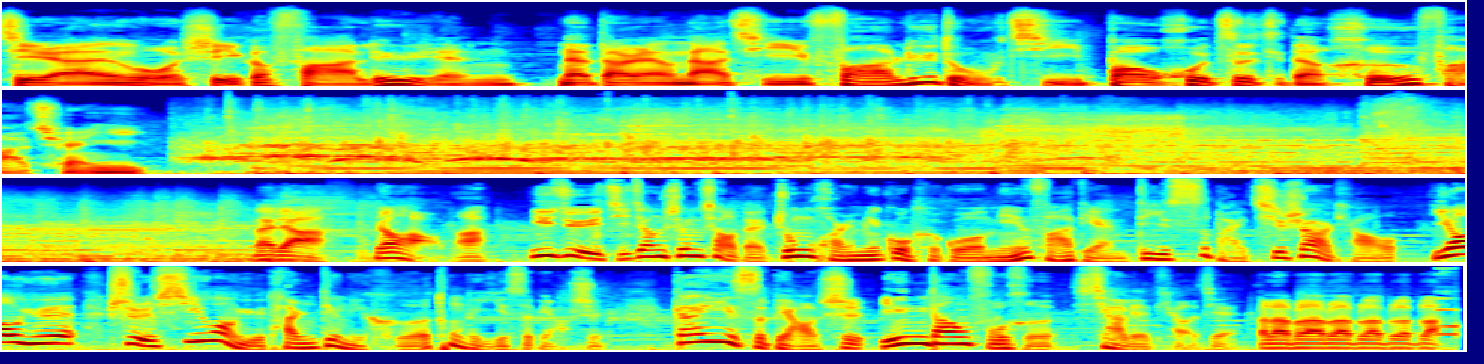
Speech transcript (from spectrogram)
既然我是一个法律人，那当然要拿起法律的武器，保护自己的合法权益。大家听好了，依据即将生效的《中华人民共和国民法典》第四百七十二条，邀约是希望与他人订立合同的意思表示，该意思表示应当符合下列条件。巴拉巴拉巴拉巴拉。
